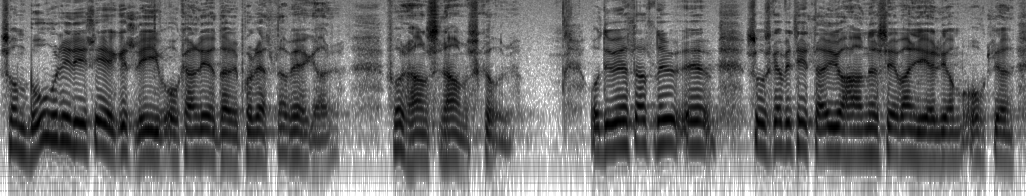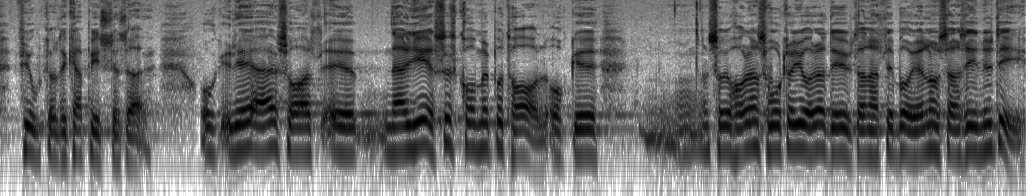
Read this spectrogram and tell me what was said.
som bor i ditt eget liv och kan leda dig på rätta vägar för hans namns skull. Och du vet att nu eh, så ska vi titta i Johannes evangelium och det 14 kapitlet där. Och det är så att eh, när Jesus kommer på tal och eh, så har han svårt att göra det utan att det börjar någonstans inuti.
